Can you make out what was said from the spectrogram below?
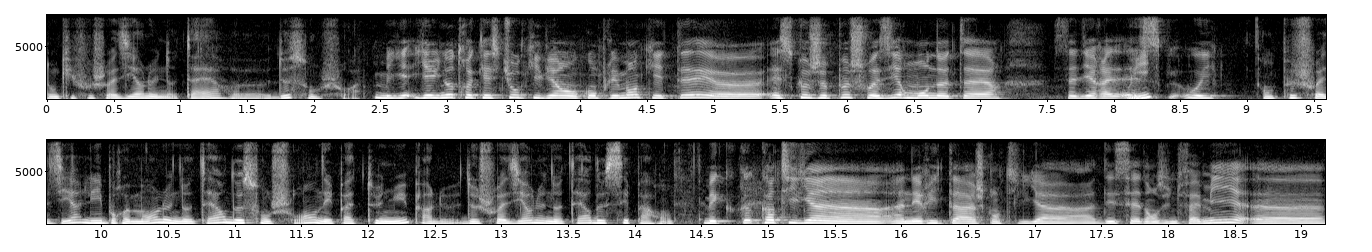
Donc il faut choisir le notaire euh, de son choix. Mais il y, a une autre question qui vient en complément qui était est-ce que je peux choisir mon notaire? C'est-à-dire, oui. Que, oui on peut choisir librement le notaire de son choix. On n'est pas tenu par le, de choisir le notaire de ses parents. Mais quand il y a un, héritage, quand il y a un décès dans une famille, euh,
